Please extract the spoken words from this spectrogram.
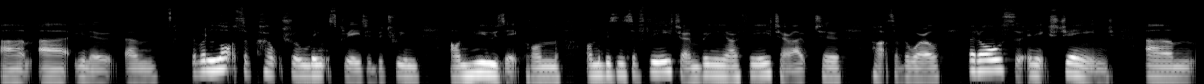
um, uh, you know um, there were lots of cultural links created between on music, on on the business of theatre and bringing our theatre out to parts of the world, but also in exchange, um,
